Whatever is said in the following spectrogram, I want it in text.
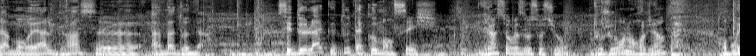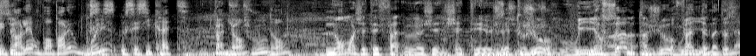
À Montréal grâce euh, à Madonna. C'est de là que tout a commencé. Grâce aux réseaux sociaux. Toujours, on en revient. On peut y parler, on peut en parler ou Oui. c'est secret? Pas du non, tout. Non. Non, moi j'étais fan. euh, j'étais. Vous je- êtes je- toujours. je- Oui. Nous un- sommes un- toujours oui. fans de Madonna.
